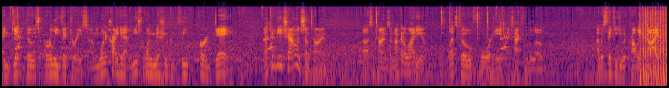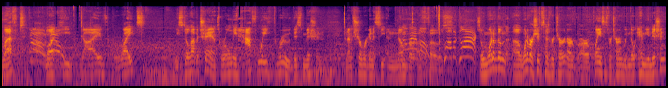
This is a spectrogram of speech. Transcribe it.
and get those early victories. Um, you want to try to get at least one mission complete per day. That can be a challenge sometime. Uh, sometimes, I'm not going to lie to you. Let's go for a attack from below. I was thinking he would probably dive left, oh, but no. he dived right. We still have a chance. We're only halfway through this mission, and I'm sure we're going to see a number no of foes. So one of them, uh, one of our ships has returned, our, our planes has returned with no ammunition.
